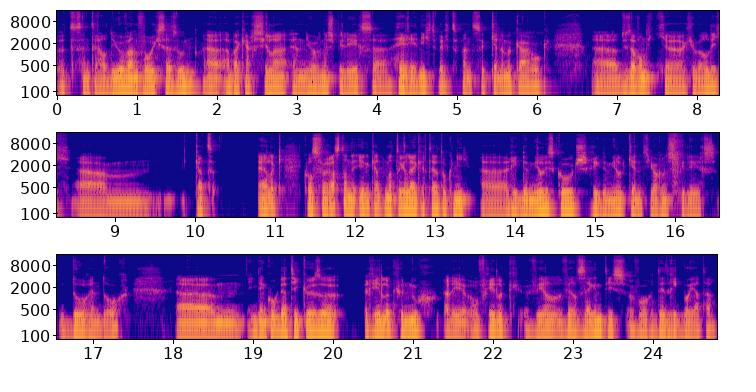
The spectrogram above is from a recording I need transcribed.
het centraal duo van vorig seizoen, uh, Abakar Schilla en Jorne Spileers, herenigd werd, want ze kennen elkaar ook. dus dat vond ik geweldig. Um, ik had eigenlijk, ik was verrast aan de ene kant, maar tegelijkertijd ook niet. Rick de Mil is coach, Rick de Mil kent Jorne Spileers door en door. Um, ik denk ook dat die keuze redelijk genoeg, allee, of redelijk veel, veelzeggend is voor Dedrick Boyata.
